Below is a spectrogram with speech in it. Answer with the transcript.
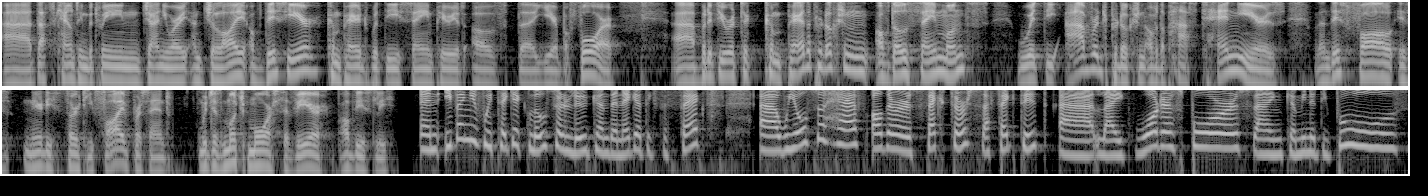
Uh, that's counting between January and July of this year compared with the same period of the year before. Uh, but if you were to compare the production of those same months with the average production over the past 10 years, then this fall is nearly 35%, which is much more severe, obviously. And even if we take a closer look at the negative effects, uh, we also have other sectors affected, uh, like water sports and community pools,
